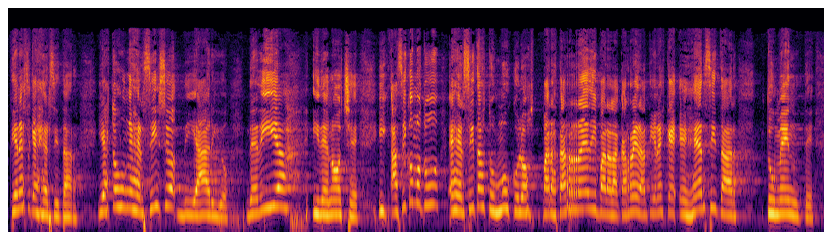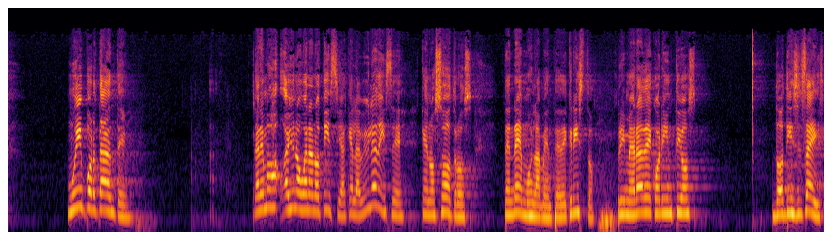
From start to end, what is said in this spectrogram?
Tienes que ejercitar. Y esto es un ejercicio diario, de día y de noche. Y así como tú ejercitas tus músculos para estar ready para la carrera, tienes que ejercitar tu mente. Muy importante. Tenemos, hay una buena noticia, que la Biblia dice que nosotros tenemos la mente de Cristo. Primera de Corintios 2.16.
